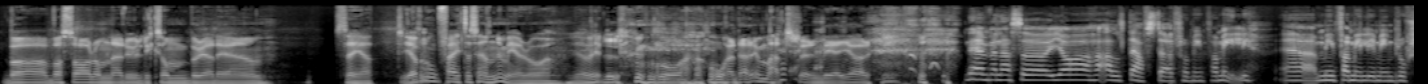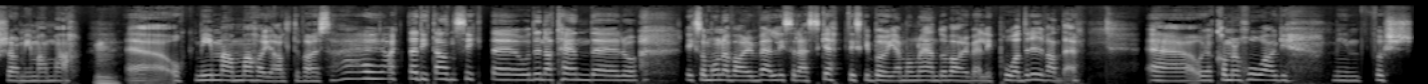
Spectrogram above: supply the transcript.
Vad, vad sa de när du liksom började säga att jag vill nog fightas ännu mer och jag vill gå hårdare matcher än det jag gör. Nej men alltså, jag har alltid haft stöd från min familj. Eh, min familj är min brorsa och min mamma. Mm. Eh, och min mamma har ju alltid varit så här, akta ditt ansikte och dina tänder. Och liksom, hon har varit väldigt så där skeptisk i början, men hon har ändå varit väldigt pådrivande. Eh, och jag kommer ihåg min, först,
